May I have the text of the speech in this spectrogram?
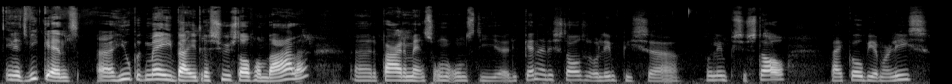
in het weekend, hielp ik mee bij het dressuurstal van Balen. de paardenmensen onder ons die, die kennen de stal, de Olympische, Olympische stal. Bij Kobe en Marlies.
